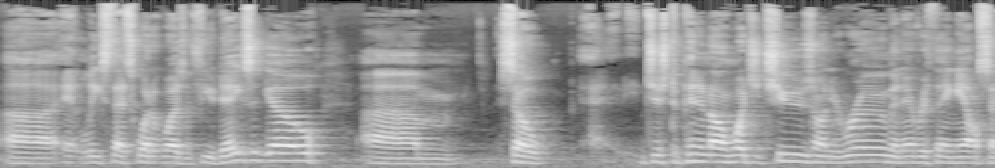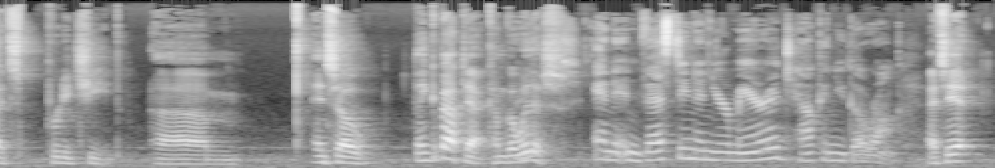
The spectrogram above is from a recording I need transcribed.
Uh, at least that's what it was a few days ago. Um, so just depending on what you choose on your room and everything else, that's pretty cheap. Um, and so think about that. Come go with us. And investing in your marriage, how can you go wrong? That's it.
